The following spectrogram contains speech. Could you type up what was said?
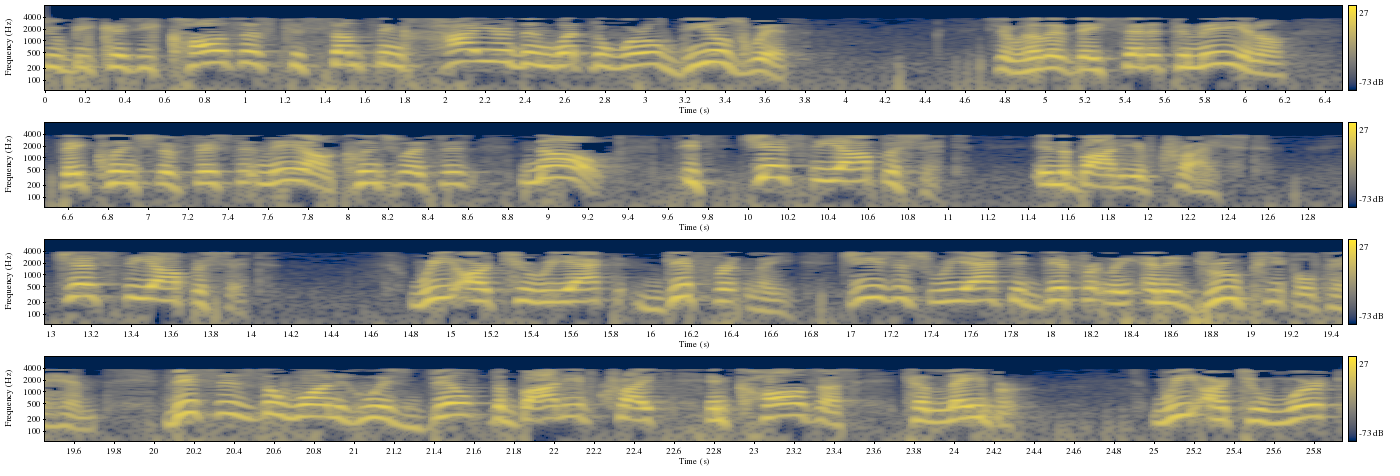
to because he calls us to something higher than what the world deals with. You say, well, if they said it to me, you know, they clenched their fist at me, I'll clench my fist. No, it's just the opposite in the body of Christ. Just the opposite. We are to react differently. Jesus reacted differently and it drew people to him. This is the one who has built the body of Christ and calls us to labor. We are to work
